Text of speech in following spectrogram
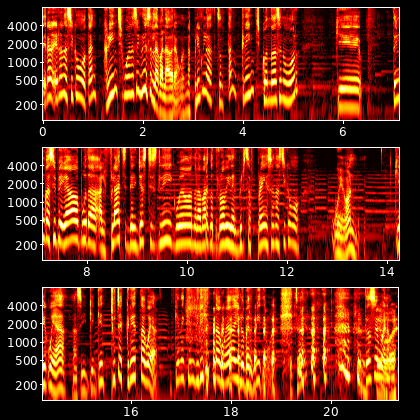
eran, eran así como tan cringe, weón, esa creo que esa es la palabra, weón. Las películas son tan cringe cuando hacen humor que tengo así pegado, puta, al Flash del Justice League, weón, a la Margot Robbie del Birds of Prey, son así como, weón, qué weá, así, ¿quién, quién chucha cree esta weá? ¿Quién, ¿Quién dirige esta weá y lo permite, weón? ¿Cachai? Entonces, Sí, bueno, weón.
